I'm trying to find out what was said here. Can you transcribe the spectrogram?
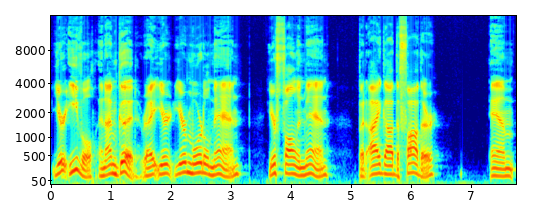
you're evil and I'm good, right? You're you're mortal man, you're fallen man, but I, God the Father, am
